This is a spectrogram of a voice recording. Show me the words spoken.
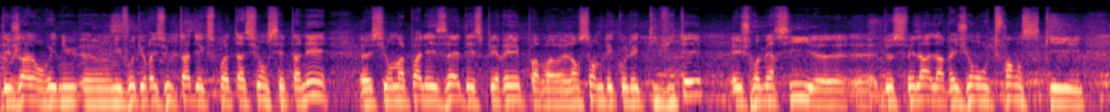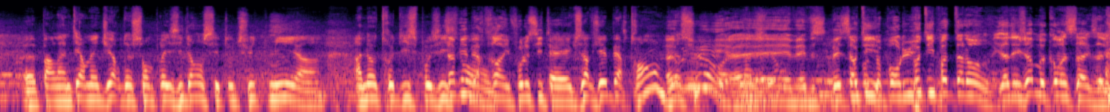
Déjà au, euh, au niveau du résultat d'exploitation cette année, euh, si on n'a pas les aides espérées par euh, l'ensemble des collectivités, et je remercie euh, de ce fait-là la région Hauts-de-France qui, euh, par l'intermédiaire de son président, s'est tout de suite mis à, à notre disposition. Xavier Bertrand, il faut le citer. Euh, Xavier Bertrand, bien Ah sûr. oui, bien euh, sûr. mais- mais ça Petit- pour lui. Petit pantalon. Il a des jambes comme ça, Xavier.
